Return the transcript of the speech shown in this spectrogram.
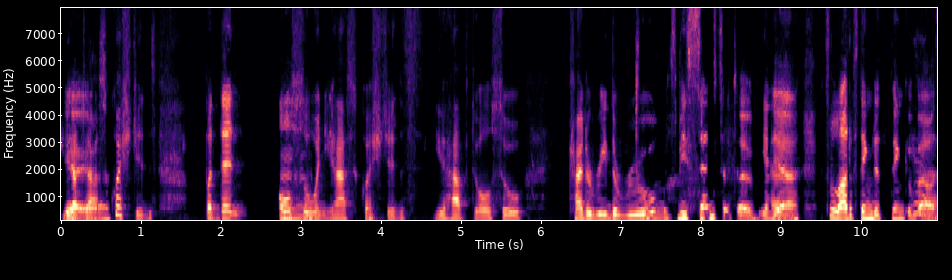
you Yeah, have to ask questions, but then also Mm. when you ask questions, you have to also try to read the room. be sensitive. Yeah. Yeah, it's a lot of thing to think about.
